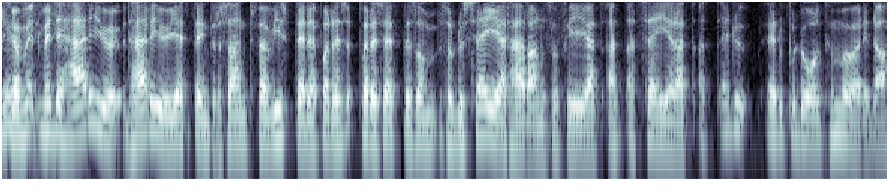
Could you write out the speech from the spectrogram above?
ja men, men det, här är ju, det här är ju jätteintressant, för visst är det på det, på det sättet som, som du säger här Ann-Sofie, att, att, att säger att, att är, du, är du på dåligt humör idag?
